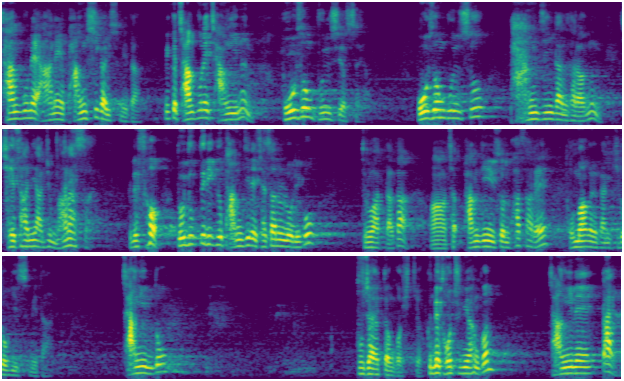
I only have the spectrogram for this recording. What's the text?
장군의 아내 방씨가 있습니다. 그러니까 장군의 장인은 보성 군수였어요. 보성 군수 방진이라는 사람은 재산이 아주 많았어요. 그래서 도둑들이 그 방진의 재산을 노리고 들어왔다가 아, 자- 방진이 쏜 화살에 도망을 간 기록이 있습니다. 장인도 부자였던 것이죠. 근데 더 중요한 건 장인의 딸,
